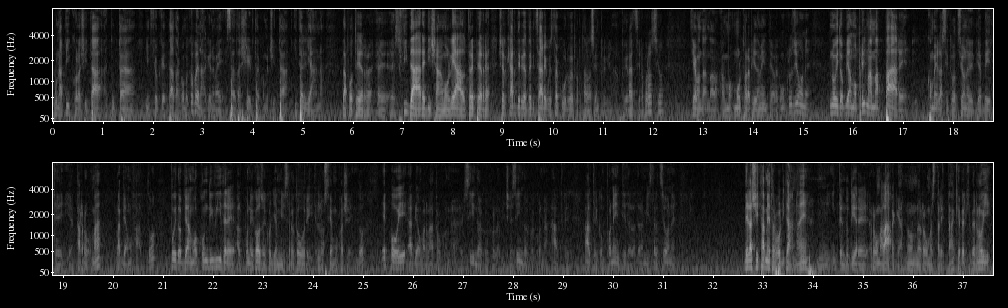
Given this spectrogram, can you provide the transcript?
una piccola città tutta infiocchettata come Copenaghen, ma è stata scelta come città italiana da poter eh, eh sfidare diciamo, le altre per cercare di raddrizzare questa curva e portarla sempre più in alto. Grazie, alla prossima. Stiamo andando a, molto rapidamente alla conclusione. Noi dobbiamo prima mappare com'è la situazione del diabete a Roma, l'abbiamo fatto, poi dobbiamo condividere alcune cose con gli amministratori, lo stiamo facendo, e poi abbiamo parlato con il sindaco, con la vice sindaco, con altri, altri componenti dell'amministrazione della città metropolitana, eh? intendo dire Roma larga, non Roma stretta, anche perché per noi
